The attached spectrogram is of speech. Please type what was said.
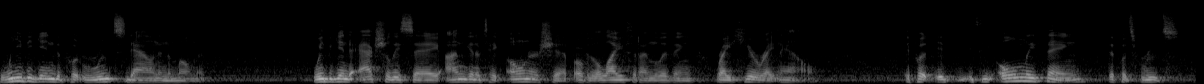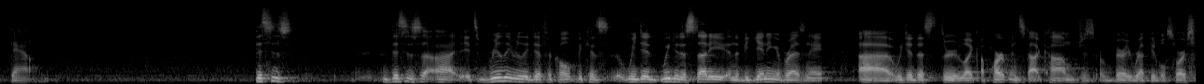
we begin to put roots down in the moment. We begin to actually say, I'm going to take ownership over the life that I'm living right here, right now. It put, it, it's the only thing that puts roots down. This is, this is uh, it's really, really difficult because we did, we did a study in the beginning of Resonate uh, we did this through like apartments.com, which is a very reputable source,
